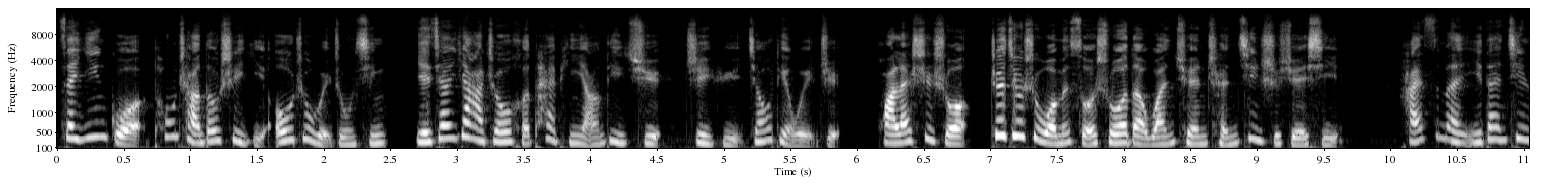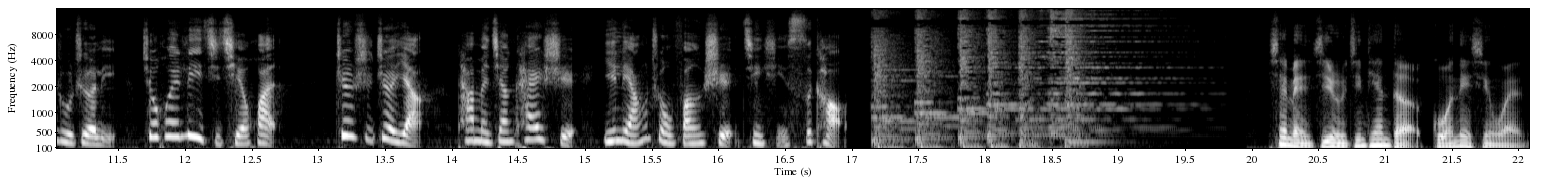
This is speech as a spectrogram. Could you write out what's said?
在英国通常都是以欧洲为中心，也将亚洲和太平洋地区置于焦点位置。华莱士说：“这就是我们所说的完全沉浸式学习。孩子们一旦进入这里，就会立即切换。正是这样，他们将开始以两种方式进行思考。”下面进入今天的国内新闻：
